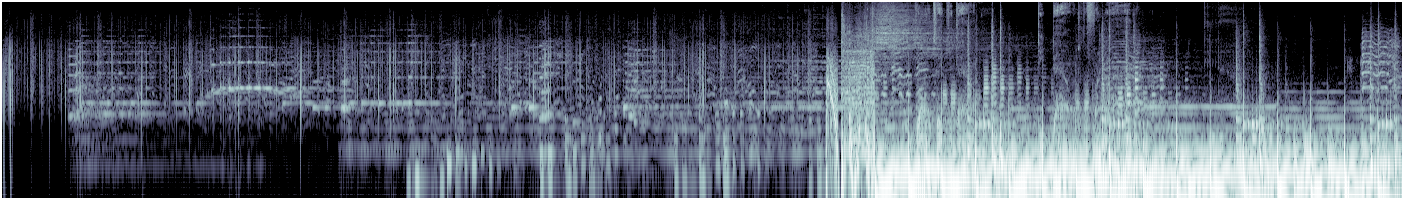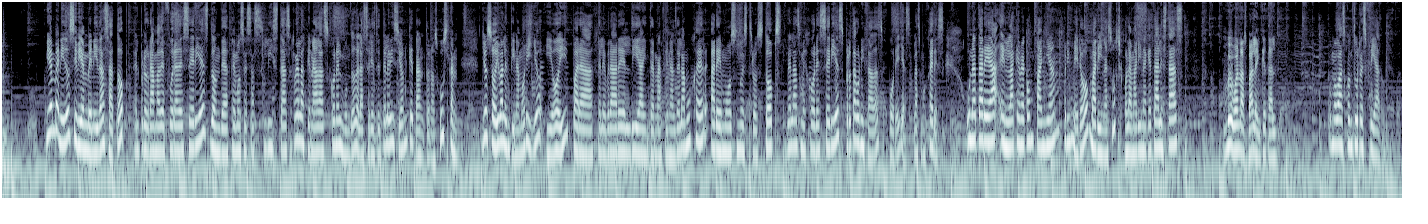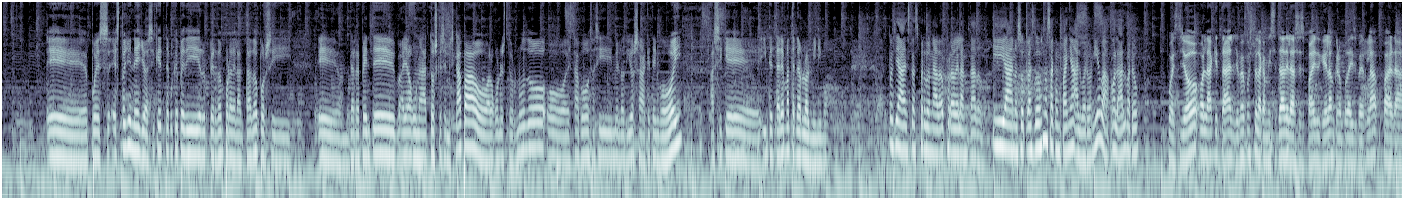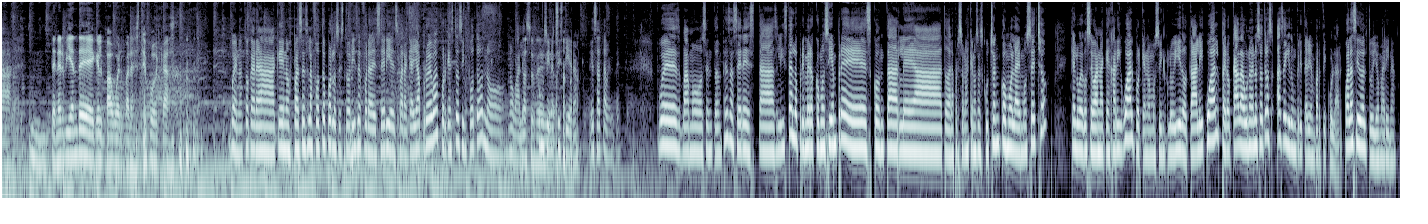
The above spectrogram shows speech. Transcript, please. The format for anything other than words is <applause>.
Bienvenidos y bienvenidas a Top, el programa de fuera de series donde hacemos esas listas relacionadas con el mundo de las series de televisión que tanto nos gustan. Yo soy Valentina Morillo y hoy, para celebrar el Día Internacional de la Mujer, haremos nuestros tops de las mejores series protagonizadas por ellas, las mujeres. Una tarea en la que me acompañan primero Marina Such. Hola Marina, ¿qué tal estás? Muy buenas, Valen, ¿qué tal? ¿Cómo vas con tu resfriado? Eh, pues estoy en ello, así que tengo que pedir perdón por adelantado por si eh, de repente hay alguna tos que se me escapa o algún estornudo o esta voz así melodiosa que tengo hoy. Así que intentaré mantenerlo al mínimo. Pues ya estás perdonada por adelantado. Y a nosotras dos nos acompaña Álvaro Nieva. Hola Álvaro. Pues yo, hola, ¿qué tal? Yo me he puesto la camiseta de las Spice Girl, aunque no podáis verla, para tener bien de Girl Power para este podcast. <laughs> Bueno, tocará que nos pases la foto por los stories de fuera de series para que haya pruebas, porque esto sin foto no, no vale. No como si no existiera. <laughs> Exactamente. Pues vamos entonces a hacer estas listas. Lo primero, como siempre, es contarle a todas las personas que nos escuchan cómo la hemos hecho, que luego se van a quejar igual porque no hemos incluido tal y cual, pero cada uno de nosotros ha seguido un criterio en particular. ¿Cuál ha sido el tuyo, Marina?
